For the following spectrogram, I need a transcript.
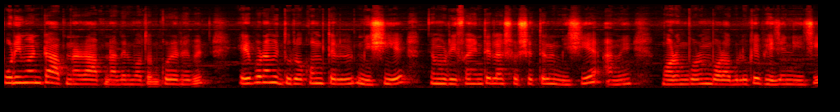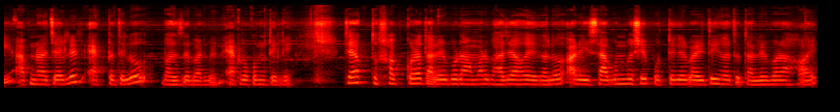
পরিমাণটা আপনারা আপনাদের মতন করে নেবেন। এরপর আমি দুরকম তেল মিশিয়ে, যেমন রিফাইন তেল আর সর্ষের তেল মিশিয়ে আমি গরম গরম বড়াগুলোকে ভেজে নিয়েছি। আপনারা চাইলে একটা তেলেও ভাজতে পারবেন একরকম তেলে। যাই হোক তো সব করা তালের বড়া আমার ভাজা হয়ে গেল। আর এই শ্রাবণ বসে প্রত্যেকের বাড়িতেই হয়তো তালের বড়া হয়।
